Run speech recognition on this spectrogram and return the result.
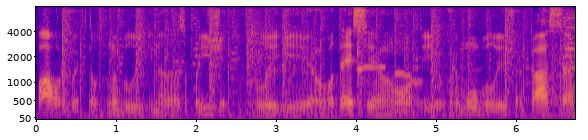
пагорби. Ну, От, ми були і на Запоріжжі, були і в Одесі, от, і в Криму були, і в Черкасах.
